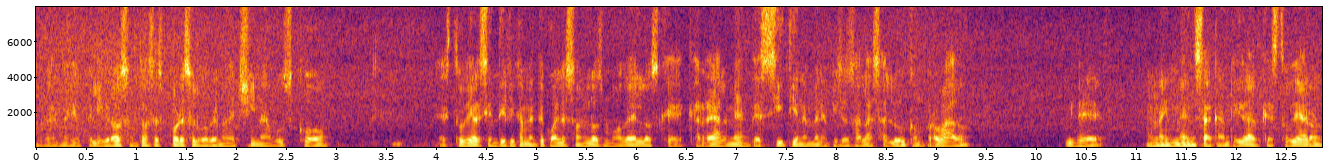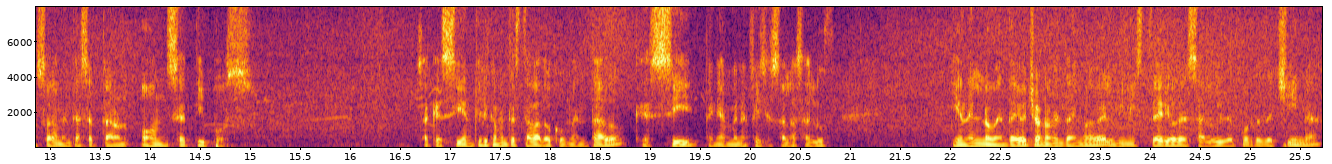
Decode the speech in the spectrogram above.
volver medio peligroso. Entonces por eso el gobierno de China buscó estudiar científicamente cuáles son los modelos que, que realmente sí tienen beneficios a la salud, comprobado. Y de una inmensa cantidad que estudiaron, solamente aceptaron 11 tipos. O sea que científicamente estaba documentado que sí tenían beneficios a la salud. Y en el 98-99 el Ministerio de Salud y Deportes de China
